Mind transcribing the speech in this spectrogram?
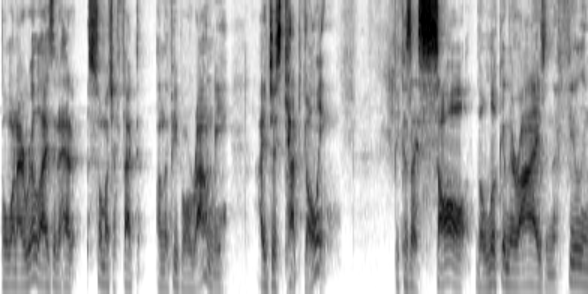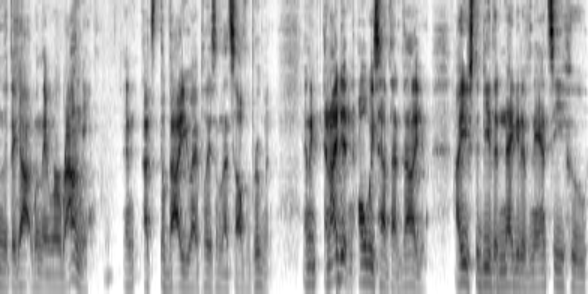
But when I realized that it had so much effect on the people around me, I just kept going because I saw the look in their eyes and the feeling that they got when they were around me. And that's the value I place on that self improvement. And, and I didn't always have that value. I used to be the negative Nancy who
